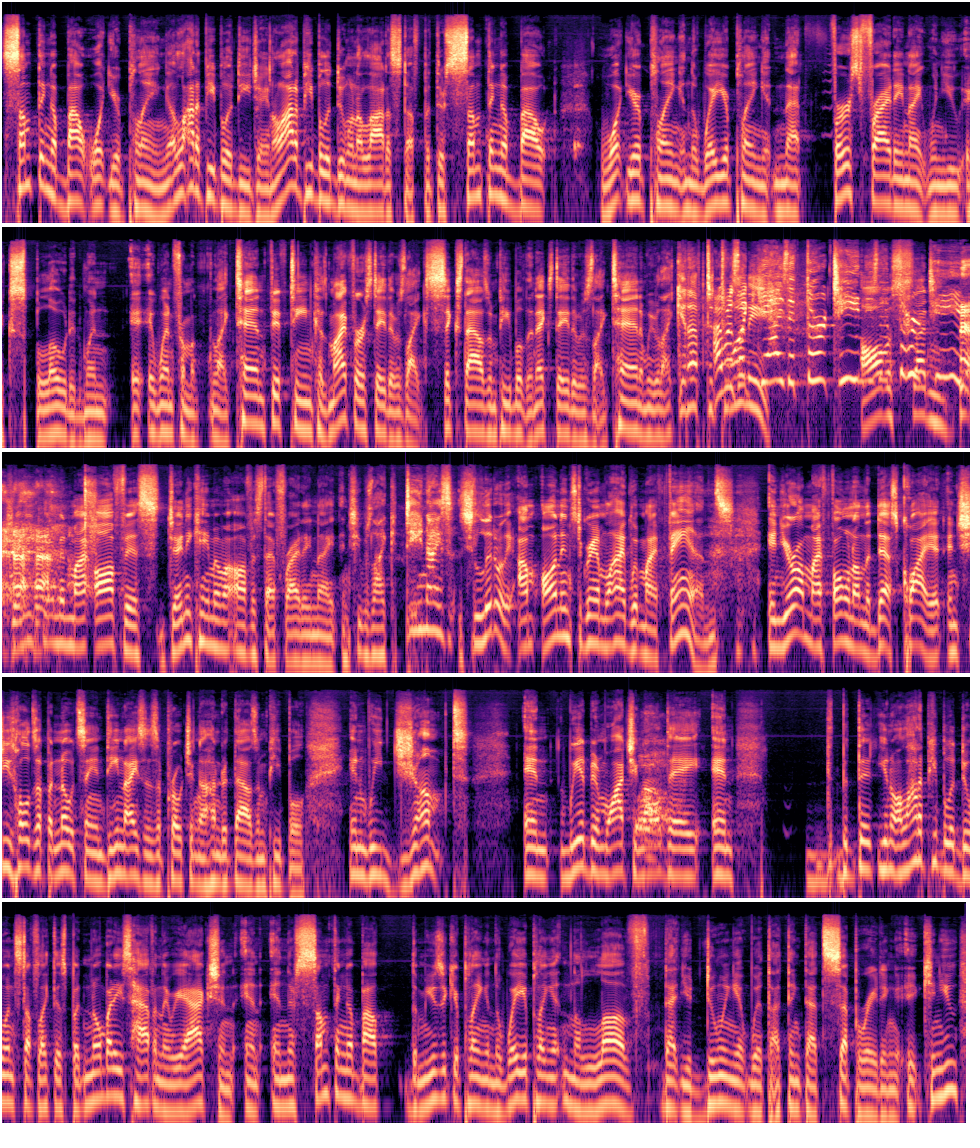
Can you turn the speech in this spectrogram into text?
something about what you're playing. A lot of people are DJing. A lot of people are doing a lot of stuff, but there's something about what you're playing and the way you're playing it. And that first Friday night when you exploded, when it, it went from uh, like 10, 15, because my first day there was like 6,000 people. The next day there was like 10, and we were like, get up to I 20 was like, yeah, he's at 13. He's all at of a sudden, Jenny came in my office. Jenny came in my office that Friday night, and she was like, "D nice." She literally, I'm on Instagram Live with my fans, and you're on my phone on the desk, quiet, and she holds up a note saying, "D nice is approaching hundred thousand people," and we jumped, and we had been watching all day, and. But you know, a lot of people are doing stuff like this, but nobody's having the reaction. And and there's something about the music you're playing and the way you're playing it and the love that you're doing it with. I think that's separating. It, can you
